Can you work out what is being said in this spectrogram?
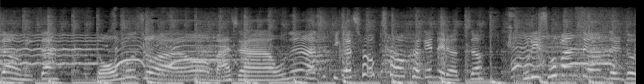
비가 오니까 너무 좋아요. 맞아. 오늘 아주 비가 촉촉하게 내렸죠. 우리 소방대원들도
